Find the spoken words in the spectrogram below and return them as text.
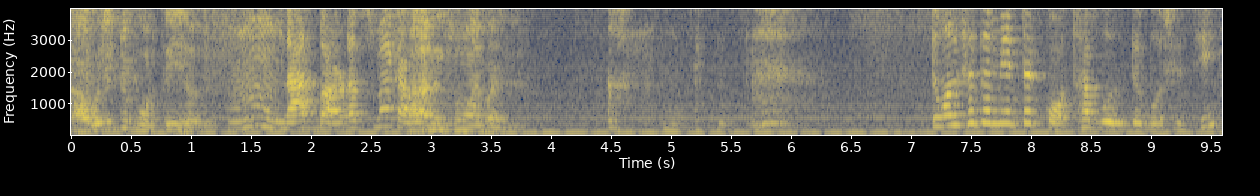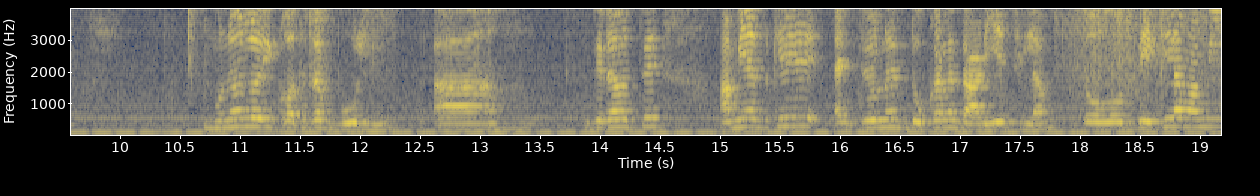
কাগজ একটু পড়তেই হবে। হুম রাত বারোটার সময় কাগজ সারাদিন সময় পাই না। তোমাদের সাথে আমি একটা কথা বলতে বসেছি। মনে হলো এই কথাটা বলি। যেটা হচ্ছে আমি আজকে একজনের দোকানে দাঁড়িয়েছিলাম। তো দেখলাম আমি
